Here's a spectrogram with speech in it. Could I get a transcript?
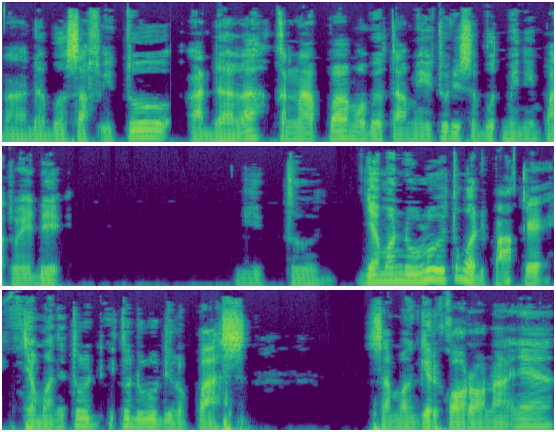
Nah double shaft itu adalah kenapa mobil Tamiya itu disebut mini 4WD gitu. Zaman dulu itu nggak dipakai. Zaman itu itu dulu dilepas sama gear coronanya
